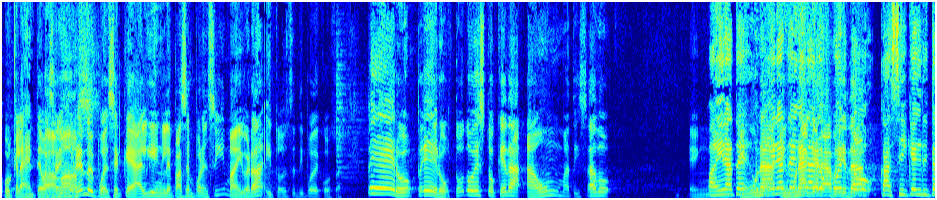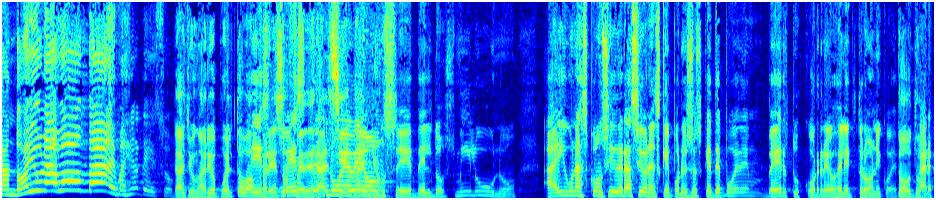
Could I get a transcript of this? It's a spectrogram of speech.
Porque la gente va a salir Jamás. corriendo y puede ser que a alguien le pasen por encima, y ¿verdad? Y todo ese tipo de cosas. Pero, pero, todo esto queda aún matizado en, Imagínate, en una, imagínate en en, una el gravedad. aeropuerto cacique gritando, ¡hay una bomba! Imagínate eso. Dacho, un aeropuerto va preso Después federal del 100 años. 911 del 2001 hay unas consideraciones que por eso es que te pueden ver tus correos electrónicos, escuchar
